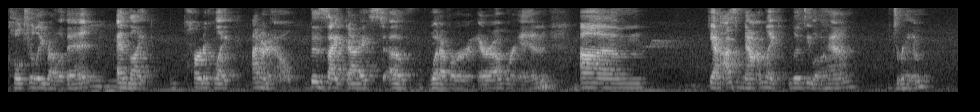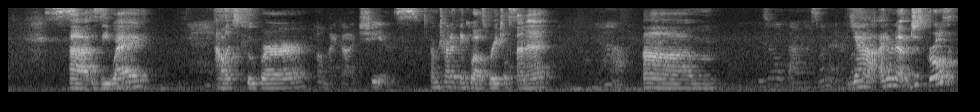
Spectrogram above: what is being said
culturally relevant and like part of like I don't know the zeitgeist of whatever era we're in. Um, yeah, as of now, I'm like Lindsay Lohan, Dream, uh, Z-Way, Yes. Alex Cooper. Oh my God, she is. I'm trying to think who else. Rachel Sennott. Yeah, Um, these are all badass women. I yeah, it. I don't know. Just girls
